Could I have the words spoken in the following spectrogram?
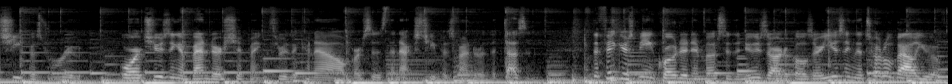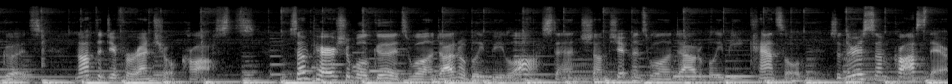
cheapest route, or choosing a vendor shipping through the canal versus the next cheapest vendor that doesn't. The figures being quoted in most of the news articles are using the total value of goods, not the differential costs. Some perishable goods will undoubtedly be lost, and some shipments will undoubtedly be cancelled, so there is some cost there,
